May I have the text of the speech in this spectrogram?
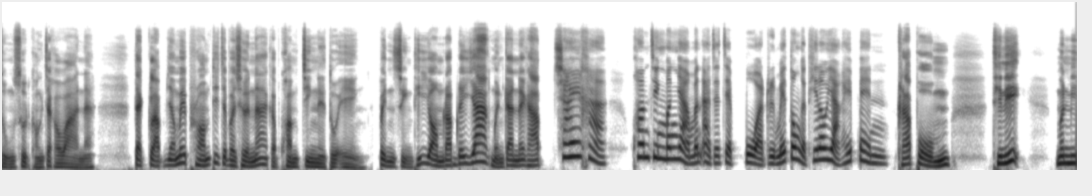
สูงสุดของจักรวาลนะ แต่กลับยังไม่พร้อมที่จะเผชิญหน้ากับความจริงในตัวเอง เป็นสิ่งที่ยอมรับได้ยากเหมือนกันนะครับ ใช่ค่ะ ความจริงบางอย่างมันอาจจะเจ็บปวด หรือไม่ตรงกับที่เราอยากให้เป็น ครับผม ทีนี้มันมี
